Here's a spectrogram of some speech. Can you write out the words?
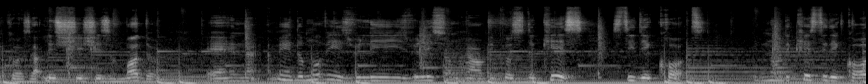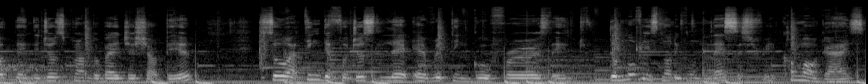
because at least she, she's a mother and i mean the movie is really is really somehow because the case still they court you know the case still they court then they just grant Baba Ijesha bail. So i think they for just let everything go first and the movie is not even necessary. Come on guys.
